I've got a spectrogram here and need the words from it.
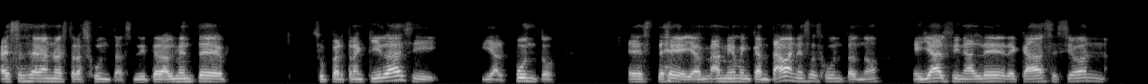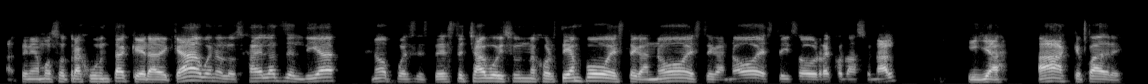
esas eran nuestras juntas, literalmente súper tranquilas y, y, al punto. Este, a mí me encantaban esas juntas, ¿no? Y ya al final de, de, cada sesión teníamos otra junta que era de que, ah, bueno, los highlights del día, no, pues este, este chavo hizo un mejor tiempo, este ganó, este ganó, este hizo récord nacional y ya. Ah, qué padre.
